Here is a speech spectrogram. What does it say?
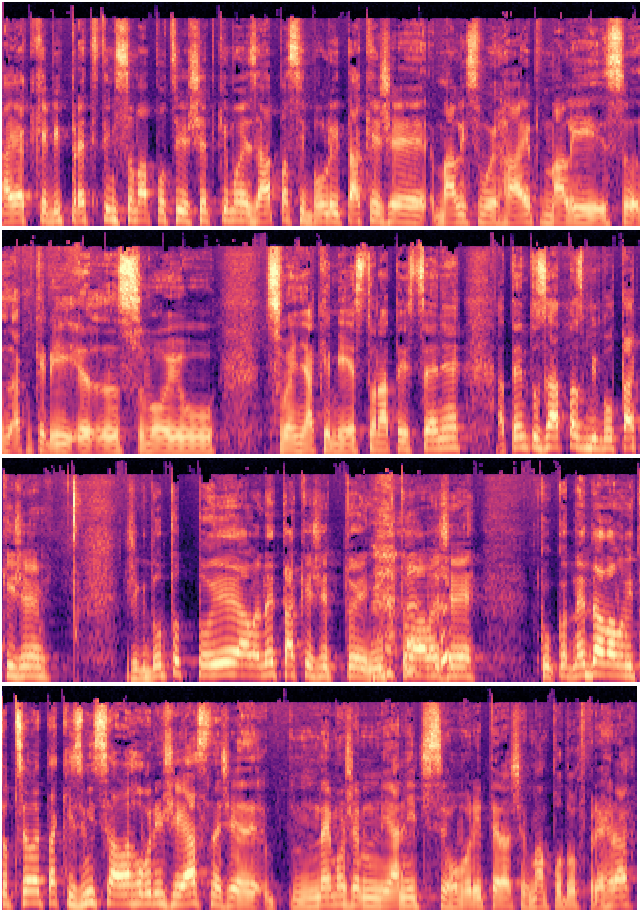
a jak keby predtým som mal pocit, že všetky moje zápasy boli také, že mali svoj hype, mali ako keby e, svoju, svoje nejaké miesto na tej scéne. A tento zápas by bol taký, že, že kto to, to je, ale ne také, že to je nikto, ale že kokot, nedávalo mi to celé taký zmysel, ale hovorím, že jasné, že nemôžem ja nič si hovoriť teraz, však mám po dvoch prehrách.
